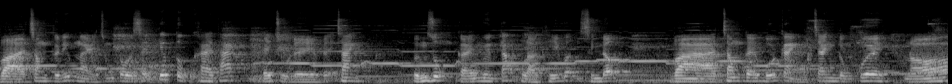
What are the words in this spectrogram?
Và trong clip này chúng tôi sẽ tiếp tục khai thác cái chủ đề vẽ tranh ứng dụng cái nguyên tắc là khí vận sinh động và trong cái bối cảnh tranh đồng quê nó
